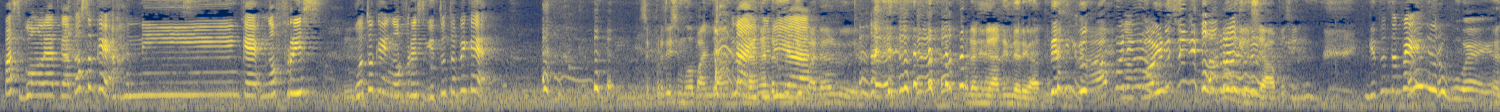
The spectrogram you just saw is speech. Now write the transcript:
pas gue ngeliat ke atas tuh kayak hening kayak nge-freeze. Gue tuh kayak nge-freeze gitu tapi kayak seperti semua panjang Nah, pandangan itu tertuju dia. pada lu ya. Udah ngeliatin dari atas. Apa nih ngapain di sini orang? Siapa sih? ini? Gitu tapi Dia nyuruh gue gitu.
